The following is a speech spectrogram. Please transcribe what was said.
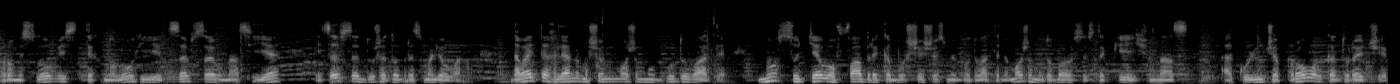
промисловість, технології, це все у нас є, і це все дуже добре змальовано. Давайте глянемо, що ми можемо будувати. Ну, суттєво фабрика, бо ще щось ми будувати не можемо. Добавився ось такий у нас колюча проволока, до речі,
